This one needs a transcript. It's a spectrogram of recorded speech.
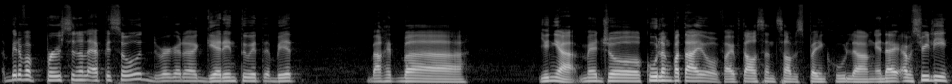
a bit of a personal episode. We're gonna get into it a bit. Bakit ba yun nga, medyo kulang pa tayo. 5,000 subs pa yung kulang. And I, I was really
